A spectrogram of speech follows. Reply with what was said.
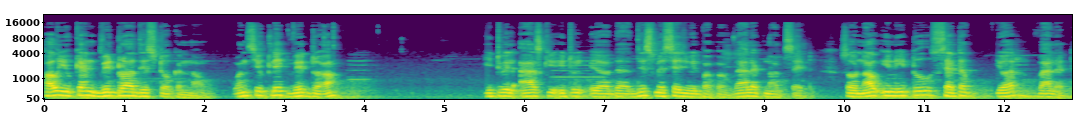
how you can withdraw this token now? Once you click withdraw it will ask you it will uh, the this message will pop up wallet not set. So now you need to set up your wallet.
